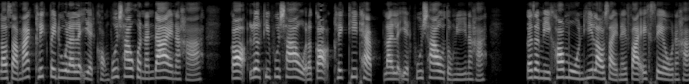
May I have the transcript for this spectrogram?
เราสามารถคลิกไปดูรายละเอียดของผู้เช่าคนนั้นได้นะคะ ก็เลือกที่ผู้เช่าแล้วก็คลิกที่แท็บรายละเอียดผู้เช่าตรงนี้นะคะ ก็จะมีข้อมูลที่เราใส่ในไฟล์ Excel นะคะ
